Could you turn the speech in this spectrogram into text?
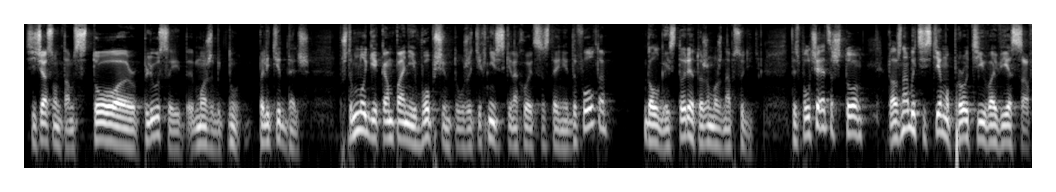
Сейчас он там 100 плюс, и может быть, ну, полетит дальше. Потому что многие компании, в общем-то, уже технически находятся в состоянии дефолта, долгая история, тоже можно обсудить. То есть получается, что должна быть система противовесов.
